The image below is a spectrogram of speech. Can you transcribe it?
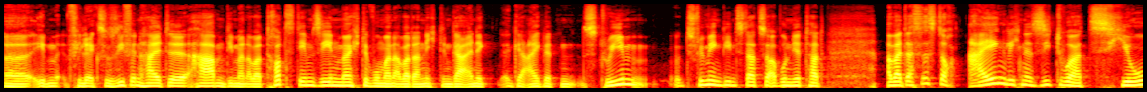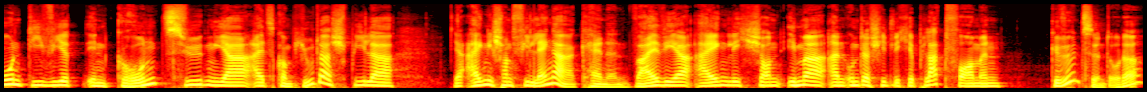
äh, eben viele Exklusivinhalte haben, die man aber trotzdem sehen möchte, wo man aber dann nicht den geeigneten Stream Streamingdienst dazu abonniert hat. Aber das ist doch eigentlich eine Situation, die wir in Grundzügen ja als Computerspieler ja eigentlich schon viel länger kennen, weil wir eigentlich schon immer an unterschiedliche Plattformen gewöhnt sind, oder?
